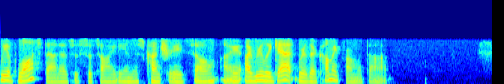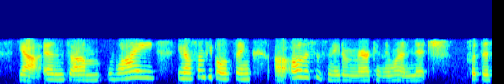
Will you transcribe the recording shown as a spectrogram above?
we have lost that as a society in this country. So I I really get where they're coming from with that. Yeah, and um why you know some people think uh, oh this is Native American. They want to niche put this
